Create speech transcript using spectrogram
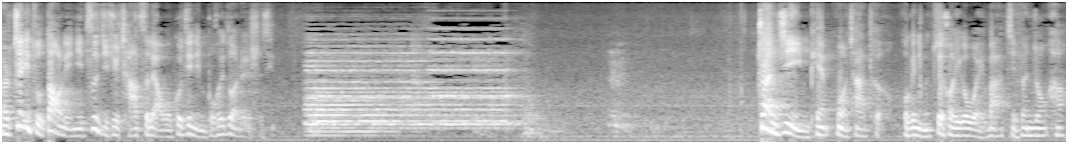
而这一组道理，你自己去查资料，我估计你们不会做这个事情。传记影片莫扎特，我给你们最后一个尾巴，几分钟哈。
